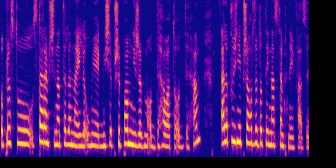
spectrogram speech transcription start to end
Po prostu staram się na tyle, na ile umiem. Jak mi się przypomni, żebym oddychała, to oddycham, ale później przechodzę do tej następnej fazy,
